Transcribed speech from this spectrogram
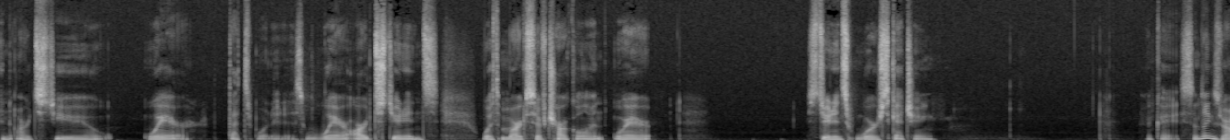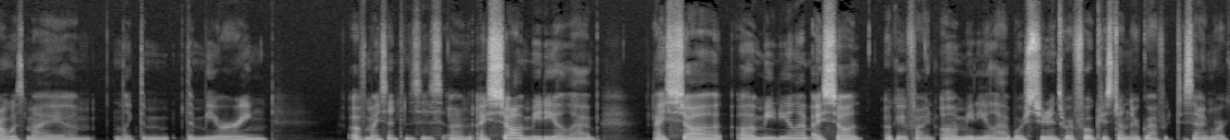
an art studio where that's what it is, where art students with marks of charcoal and where students were sketching. Okay, something's wrong with my um like the the mirroring of my sentences. Um I saw a media lab. I saw a media lab. I saw okay, fine, a media lab where students were focused on their graphic design work.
